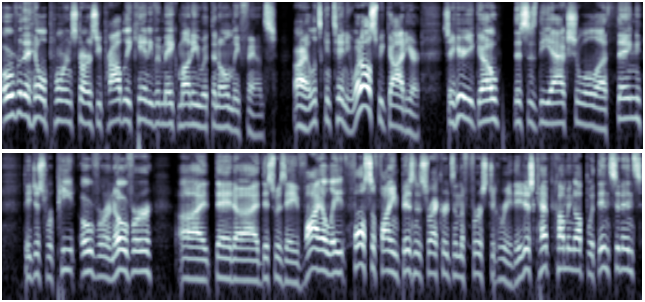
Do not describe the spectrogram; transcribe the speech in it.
over the hill porn stars who probably can't even make money with an OnlyFans. All right, let's continue. What else we got here? So here you go. This is the actual uh, thing. They just repeat over and over uh, that uh, this was a violate falsifying business records in the first degree. They just kept coming up with incidents,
